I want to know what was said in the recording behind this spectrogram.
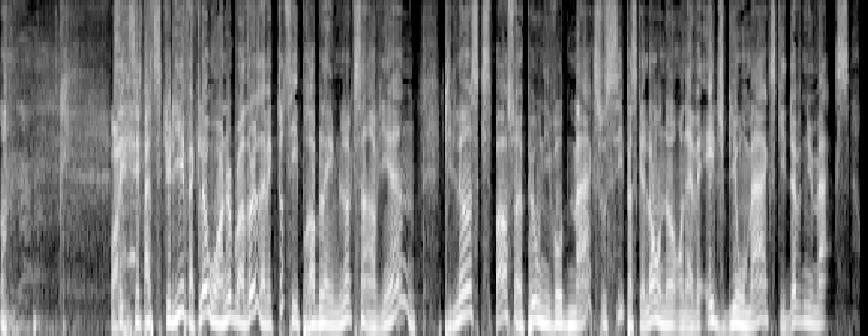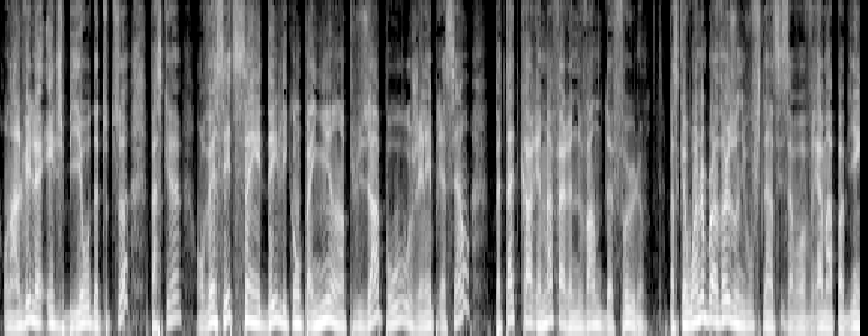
C'est- C'est particulier. Fait que là, Warner Brothers, avec tous ces problèmes-là qui s'en viennent, puis là, ce qui se passe un peu au niveau de Max aussi, parce que là, on, a, on avait HBO Max qui est devenu Max. On a enlevé le HBO de tout ça parce que on veut essayer de scinder les compagnies en plusieurs pour, j'ai l'impression, peut-être carrément faire une vente de feu. Là. Parce que Warner Brothers, au niveau financier, ça va vraiment pas bien.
